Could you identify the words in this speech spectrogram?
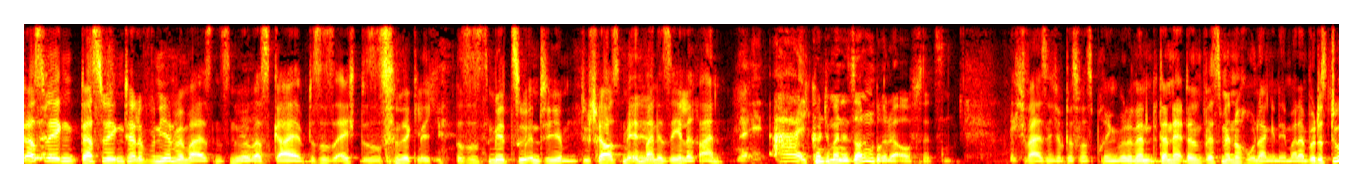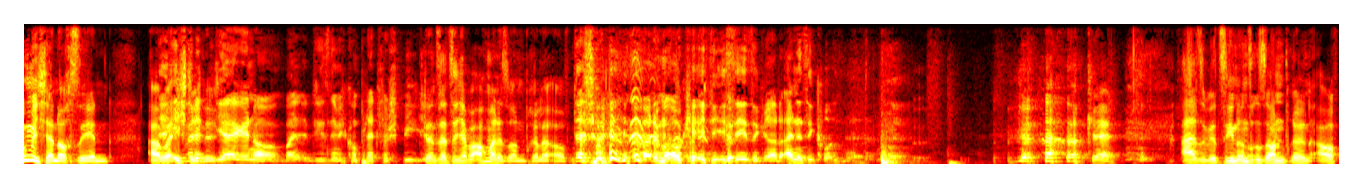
Deswegen, deswegen telefonieren wir meistens nur über Skype. Das ist echt, das ist wirklich, das ist mir zu intim. Du schaust mir in meine Seele rein. Ja, ah, ich könnte meine Sonnenbrille aufsetzen. Ich weiß nicht, ob das was bringen würde. Dann, dann, dann wäre es mir noch unangenehmer. Dann würdest du mich ja noch sehen, aber ja, ich, dich würde, nicht. Ja, genau. Weil die ist nämlich komplett verspiegelt. Dann setze ich aber auch meine Sonnenbrille auf. das, warte mal, okay, die, ich sehe sie gerade. Eine Sekunde. Okay. Also, wir ziehen unsere Sonnenbrillen auf,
